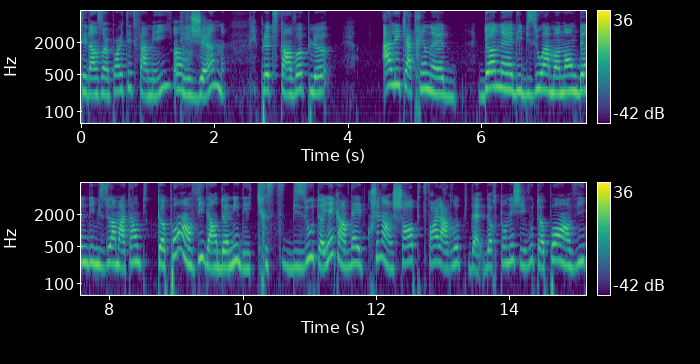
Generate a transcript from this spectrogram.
T'es dans un party de famille, Oh. t'es jeune, puis là, tu t'en vas, puis là, allez, Catherine, euh, donne euh, des bisous à mon oncle, donne des bisous à ma tante, puis t'as pas envie d'en donner des Christy de bisous. T'as rien qu'envie d'être couché dans le char, puis de faire la route, puis de, retourner chez vous, t'as pas envie.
